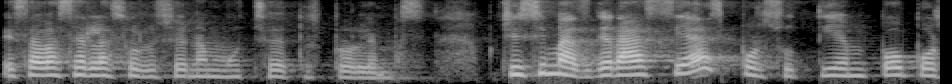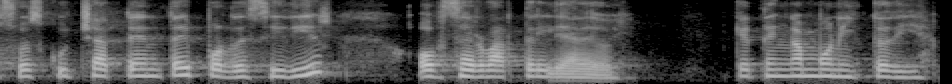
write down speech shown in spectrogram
esa va a ser la solución a muchos de tus problemas. Muchísimas gracias por su tiempo, por su escucha atenta y por decidir observarte el día de hoy. Que tengan bonito día.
